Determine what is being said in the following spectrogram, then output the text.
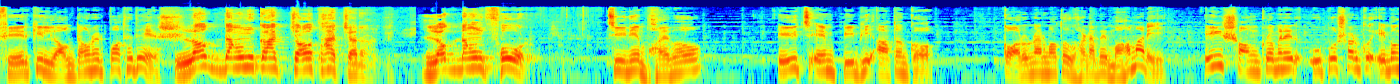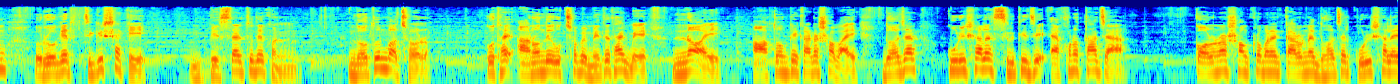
ফের কি লকডাউনের পথে দেশ लॉकडाउन का चौथा चरण लॉकडाउन फोर চীনে ভয়াবহ এইচ এম পিভি আতঙ্ক করোনার মতো ঘটাবে মহামারী এই সংক্রমণের উপসর্গ এবং রোগের চিকিৎসাকে বিস্তারিত দেখুন নতুন বছর কোথায় আনন্দে উৎসবে মেতে থাকবে নয় আতঙ্কে কাটা সবাই দু হাজার কুড়ি সালের স্মৃতি যে এখনো তাজা করোনা সংক্রমণের কারণে দু হাজার কুড়ি সালে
